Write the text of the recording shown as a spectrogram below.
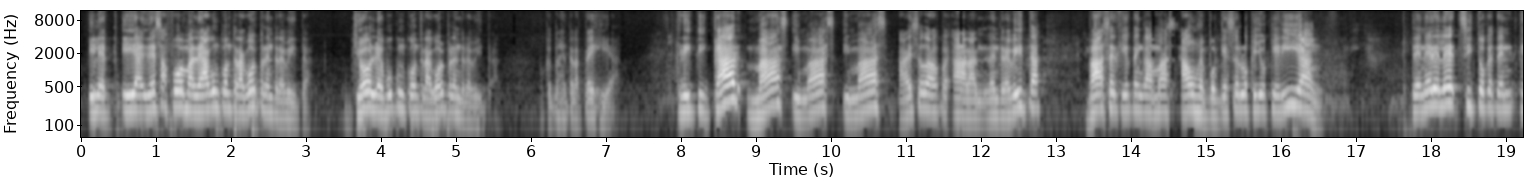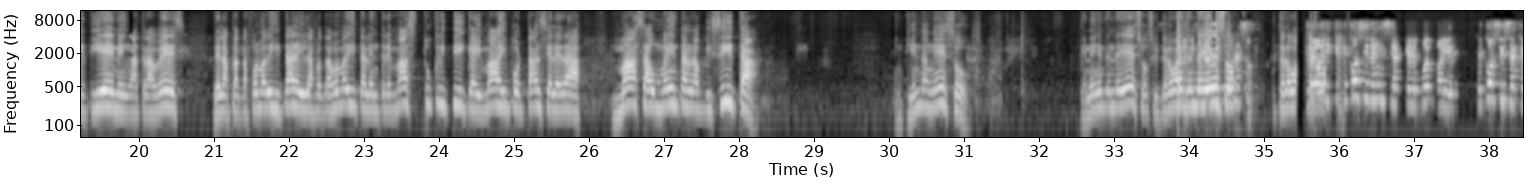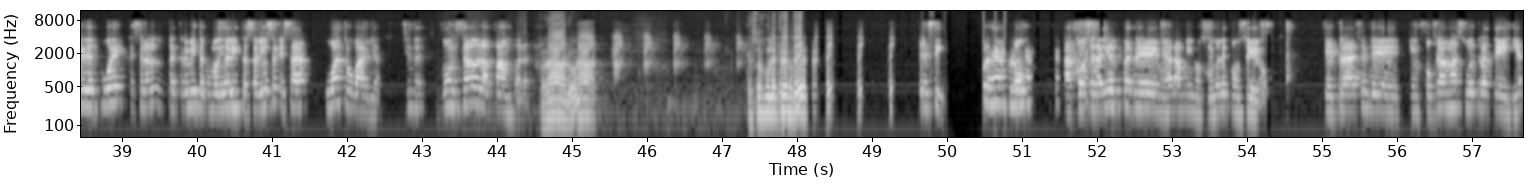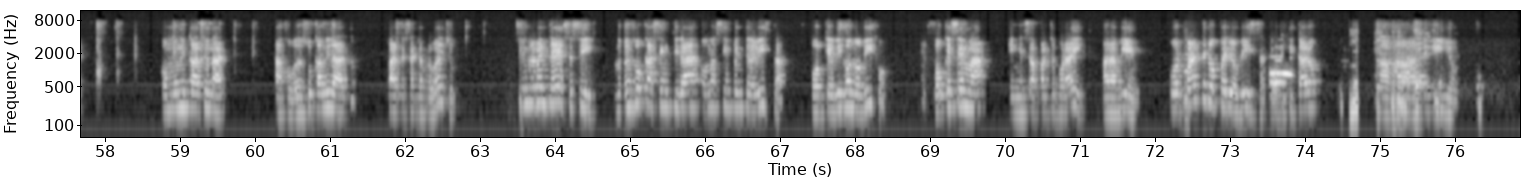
Y, le, y de esa forma le hago un contragolpe para la entrevista. Yo le busco un contragolpe para la entrevista. Porque esto es estrategia. Criticar más y más y más a eso a la, la entrevista va a hacer que yo tenga más auge porque eso es lo que ellos querían. Tener el éxito que, ten, que tienen a través de las plataformas digitales y las plataformas digitales, entre más tú criticas y más importancia le das, más aumentan las visitas. Entiendan eso. Tienen que entender eso. Si usted no va a entender eso, eso, usted no va a... Oye, qué coincidencia que después, oye, qué coincidencia que después que se la entrevista, como dije ahorita, salió esa, esa cuatro vallas, Gonzalo La Pámpara. Claro. Ah. Eso es una estrategia. Es decir, por ejemplo, aconsejaría al PRM ahora mismo, si le consejo, que traten de enfocar más su estrategia comunicacional a favor de su candidato para que saque provecho. Simplemente ese, sí, no enfocarse en tirar una simple entrevista porque dijo no dijo. Enfóquese más en esa parte por ahí. Ahora bien, por parte de los periodistas que criticaron a este niño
